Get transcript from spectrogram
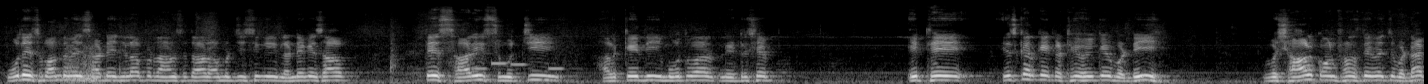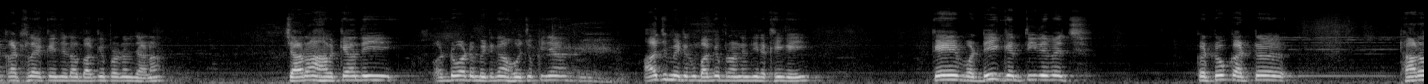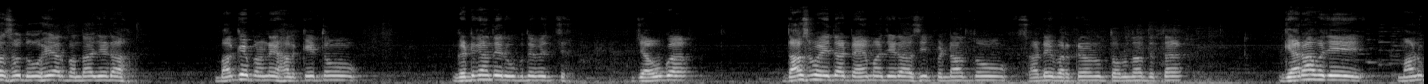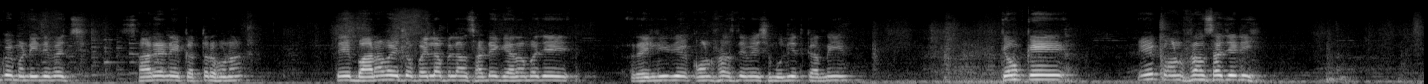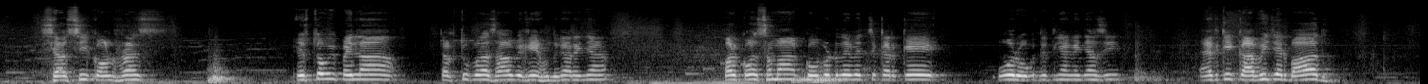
ਉਹਦੇ ਸਬੰਧ ਵਿੱਚ ਸਾਡੇ ਜ਼ਿਲ੍ਹਾ ਪ੍ਰਧਾਨ ਸਰਦਾਰ ਅਮਰਜੀਤ ਸਿੰਘ ਜੀ ਲੰਡੇਕੇ ਸਾਹਿਬ ਤੇ ਸਾਰੀ ਸਮੁੱਚੀ ਹਲਕੇ ਦੀ ਮੋਤਵਾਰ ਲੀਡਰਸ਼ਿਪ ਇੱਥੇ ਇਸ ਕਰਕੇ ਇਕੱਠੇ ਹੋਈ ਕਿ ਵੱਡੀ ਵਿਸ਼ਾਲ ਕਾਨਫਰੰਸ ਦੇ ਵਿੱਚ ਵੱਡਾ ਇਕੱਠ ਲੈ ਕੇ ਜਿਹੜਾ ਬਾਗੀ ਪ੍ਰੋਗਰਾਮ ਜਾਣਾ। ਚਾਰਾਂ ਹਲਕਿਆਂ ਦੀ ਅੱਡੋ ਅੱਡ ਮੀਟਿੰਗਾਂ ਹੋ ਚੁੱਕੀਆਂ। ਅੱਜ ਮੀਟਿੰਗ ਬਾਗੇ ਪੁਰਾਣੇ ਦੀ ਰੱਖੀ ਗਈ ਕਿ ਵੱਡੀ ਗਿਣਤੀ ਦੇ ਵਿੱਚ ਘੱਟੋ ਘੱਟ 1800 2000 ਬੰਦਾ ਜਿਹੜਾ ਬਾਗੇ ਪੁਰਾਣੇ ਹਲਕੇ ਤੋਂ ਗੱਡੀਆਂ ਦੇ ਰੂਪ ਦੇ ਵਿੱਚ ਜਾਊਗਾ। 10 ਵਜੇ ਦਾ ਟਾਈਮ ਆ ਜਿਹੜਾ ਅਸੀਂ ਪਿੰਡਾਂ ਤੋਂ ਸਾਡੇ ਵਰਕਰਾਂ ਨੂੰ ਤੁਰਨ ਦਾ ਦਿੱਤਾ। 11 ਵਜੇ ਮਾਨੂਕੇ ਮੰਡੀ ਦੇ ਵਿੱਚ ਸਾਰਿਆਂ ਨੇ ਇਕੱਤਰ ਹੋਣਾ ਤੇ 12 ਵਜੇ ਤੋਂ ਪਹਿਲਾਂ ਪਹਿਲਾਂ 11:30 ਵਜੇ ਰੈਲੀ ਦੇ ਕਾਨਫਰੰਸ ਦੇ ਵਿੱਚ ਸ਼ਮੂਲੀਅਤ ਕਰਨੀ ਹੈ। ਕਿਉਂਕਿ ਇਹ ਕਾਨਫਰੰਸ ਆ ਜਿਹੜੀ ਸਿਆਸੀ ਕਾਨਫਰੰਸ ਇਸ ਤੋਂ ਵੀ ਪਹਿਲਾਂ ਤਖਤੂਪੁਰਾ ਸਾਹਿਬ ਵਿਖੇ ਹੁੰਦੀਆਂ ਰਹੀਆਂ, ਪਰ ਕੁਝ ਸਮਾਂ ਕੋਵਿਡ ਦੇ ਵਿੱਚ ਕਰਕੇ ਉਹ ਰੋਕ ਦਿੱਤੀਆਂ ਗਈਆਂ ਸੀ। ਐਤਕੀ ਕਾਫੀ ਚਿਰ ਬਾਅਦ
